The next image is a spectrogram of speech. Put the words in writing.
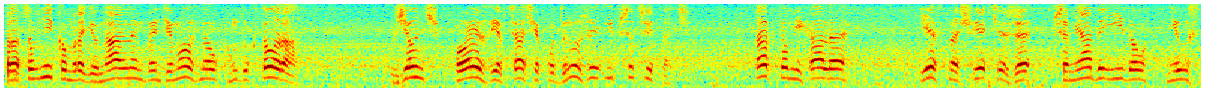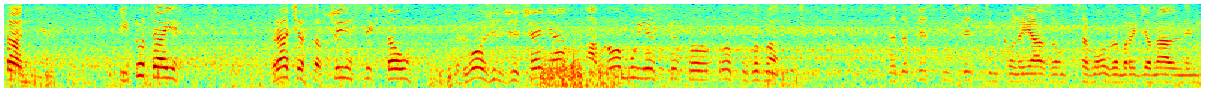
pracownikom regionalnym będzie można u konduktora wziąć poezję w czasie podróży i przeczytać. Tak to, Michale, jest na świecie, że przemiany idą nieustannie. I tutaj bracia Sawczyńscy chcą złożyć życzenia, a komu jeszcze to proszę zobaczyć. Przede wszystkim wszystkim kolejarzom, przewozom regionalnym,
